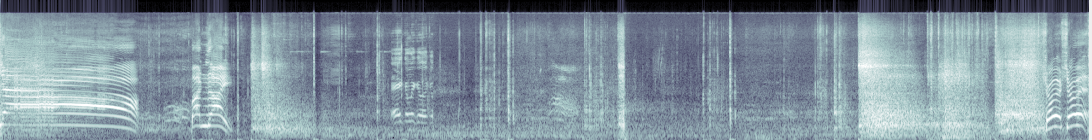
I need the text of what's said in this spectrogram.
Yeah! Banzai! Show it, show it!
